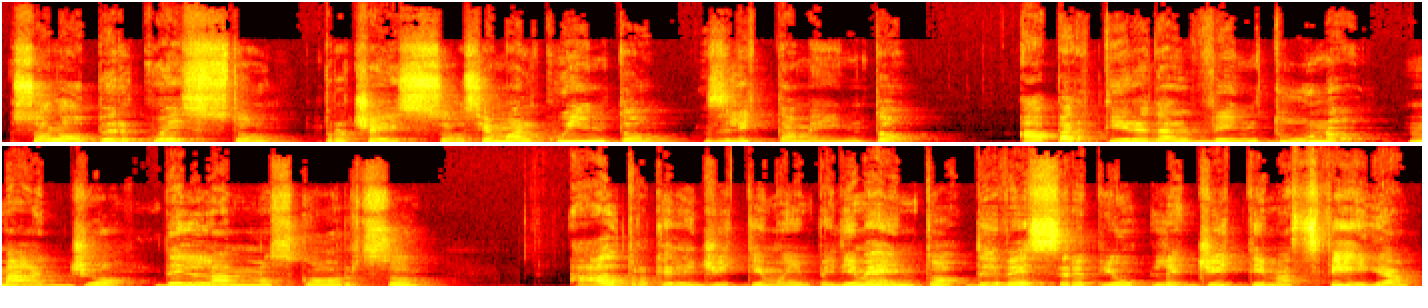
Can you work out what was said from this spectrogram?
Solo per questo processo siamo al quinto slittamento a partire dal 21 maggio dell'anno scorso. Altro che legittimo impedimento, deve essere più legittima sfiga,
